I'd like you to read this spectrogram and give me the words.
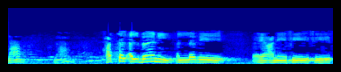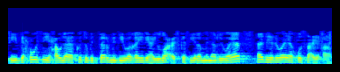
نعم نعم. حتى الألباني الذي يعني في في في بحوثه حول كتب الترمذي وغيرها يضعف كثيرا من الروايات، هذه الرواية يقول صحيحة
